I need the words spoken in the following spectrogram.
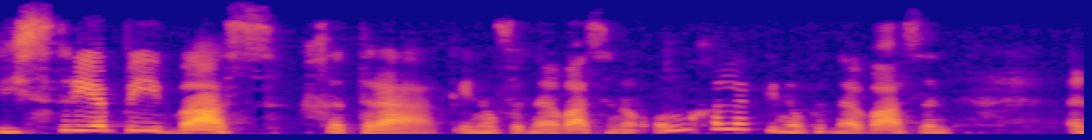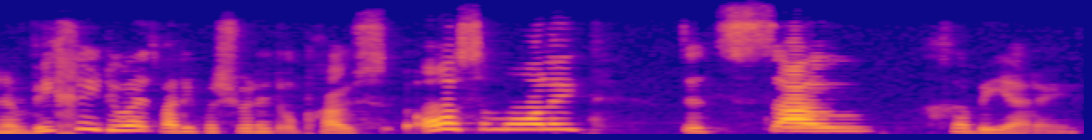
Die streepie was getrek en of dit nou was in 'n ongeluk en of dit nou was in in 'n wiegie dood wat die persoon het opgehou asemhaal het, dit sou gebeur het.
